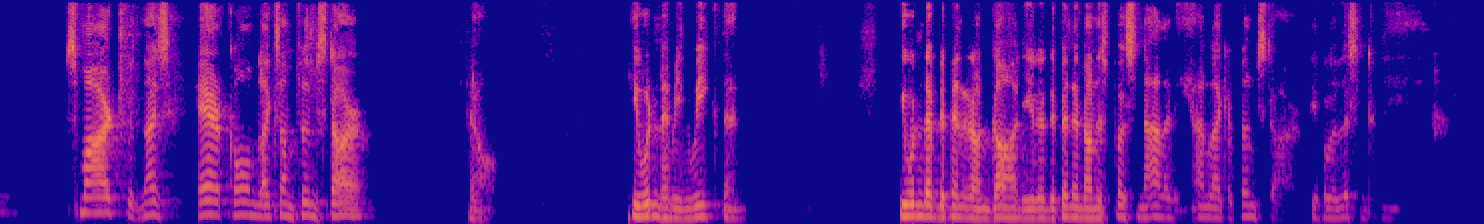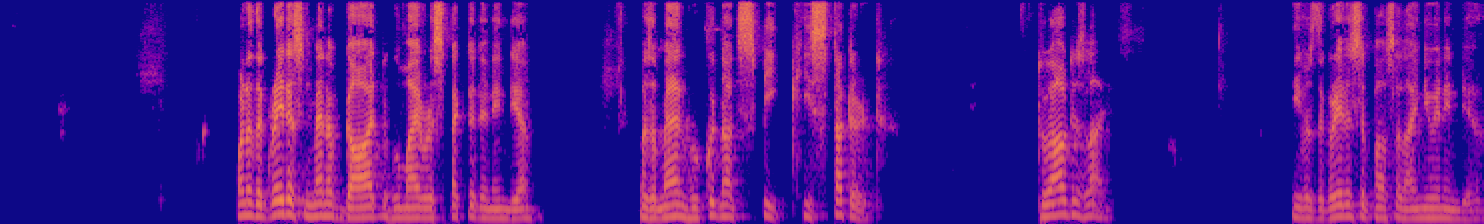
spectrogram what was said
smart, with nice hair combed like some film star, you know, He wouldn't have been weak then. He wouldn't have depended on God. He would have depended on his personality. I'm like a film star. People will listen to me. One of the greatest men of God whom I respected in India was a man who could not speak. He stuttered throughout his life. He was the greatest apostle I knew in India.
